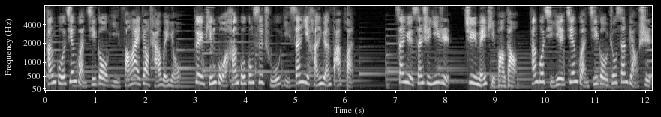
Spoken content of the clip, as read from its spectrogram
韩国监管机构以妨碍调查为由，对苹果韩国公司处以三亿韩元罚款。三月三十一日，据媒体报道，韩国企业监管机构周三表示，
